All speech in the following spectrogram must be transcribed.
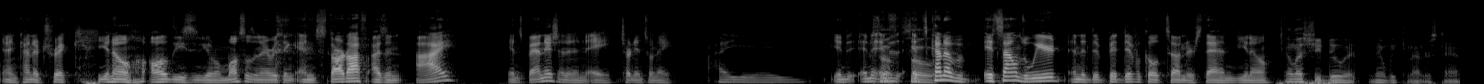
and kind of trick, you know, all these, you know, muscles and everything and start off as an I in Spanish and then an A, turn into an A. I, And, and So- it's, it's so- kind of it sounds weird and a bit difficult to understand, you know. Unless you do it, then we can understand.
